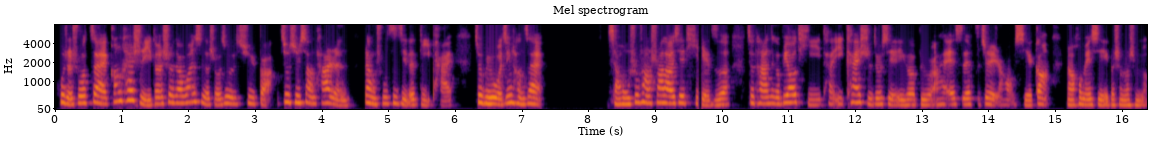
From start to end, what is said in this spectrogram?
或者说在刚开始一段社交关系的时候就去把就去向他人亮出自己的底牌。就比如我经常在小红书上刷到一些帖子，就他那个标题，他一开始就写一个比如 ISFJ，然后斜杠，然后后面写一个什么什么，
